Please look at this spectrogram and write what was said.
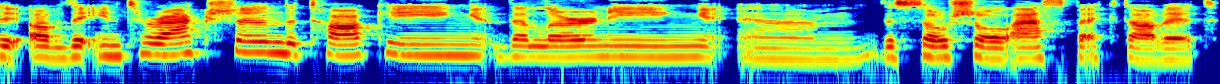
The, of the interaction, the talking, the learning, um, the social aspect of it.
